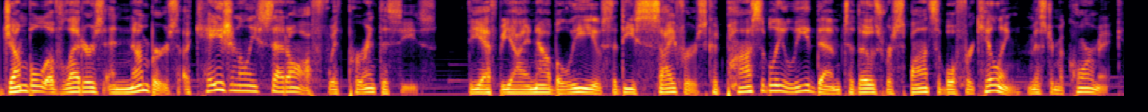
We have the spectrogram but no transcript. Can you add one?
jumble of letters and numbers occasionally set off with parentheses. The FBI now believes that these ciphers could possibly lead them to those responsible for killing Mr. McCormick.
